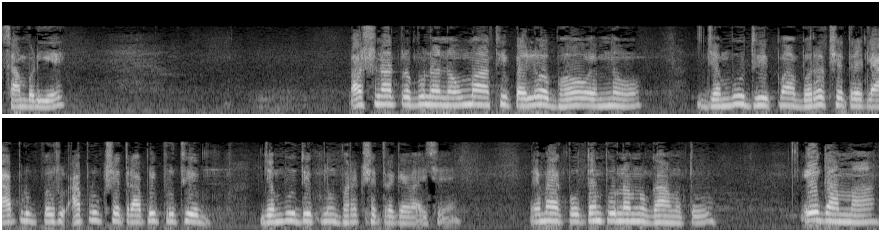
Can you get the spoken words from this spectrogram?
સાંભળીએ. પાર્શ્વનાથ પ્રભુના નવમાંથી પહેલો ભવ એમનો જંબુ દ્વીપમાં ભરત ક્ષેત્ર એટલે આપણું આપણું ક્ષેત્ર, આપણી પૃથ્વી જંબુ દ્વીપનું ભરત ક્ષેત્ર કહેવાય છે. એમાં એક પોતનપુર નામનું ગામ હતું. એ ગામમાં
